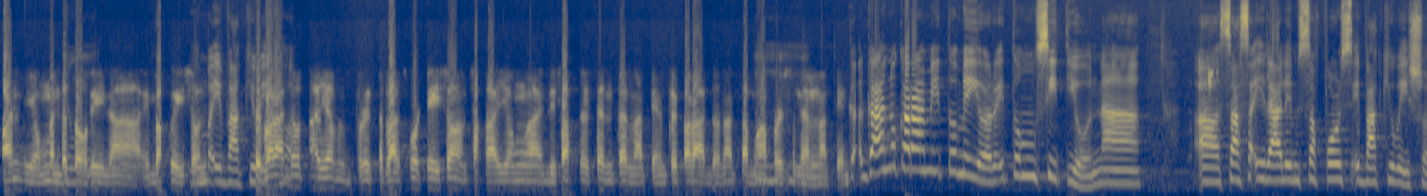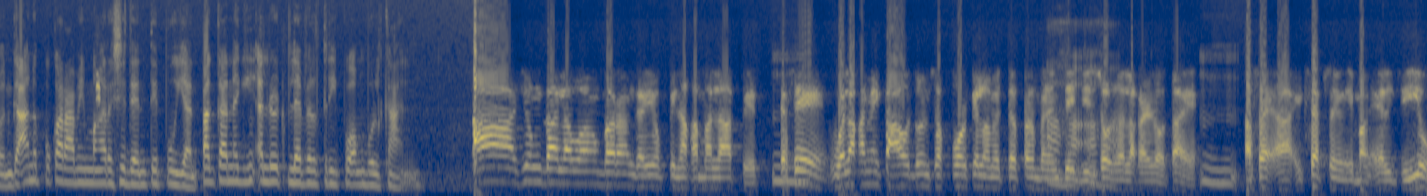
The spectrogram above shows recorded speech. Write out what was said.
pan, yung mandatory na evacuation. Yung ma-evacuate, Preparado ho. tayo, pre- transportation, saka yung ah, disaster center natin, preparado na sa mga personnel natin. Ga- gaano karami ito, Mayor, itong sitio na ah, sasailalim sa force evacuation? Gaano po karaming mga residente po yan pagka naging alert level 3 po ang bulkan? Ah, yung dalawang barangay yung pinakamalapit kasi wala kaming tao doon sa 4 kilometer permanent Aha, day aha. sa La Carlota eh. Mhm. Kasi, ah, except sa yung ibang LGU.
